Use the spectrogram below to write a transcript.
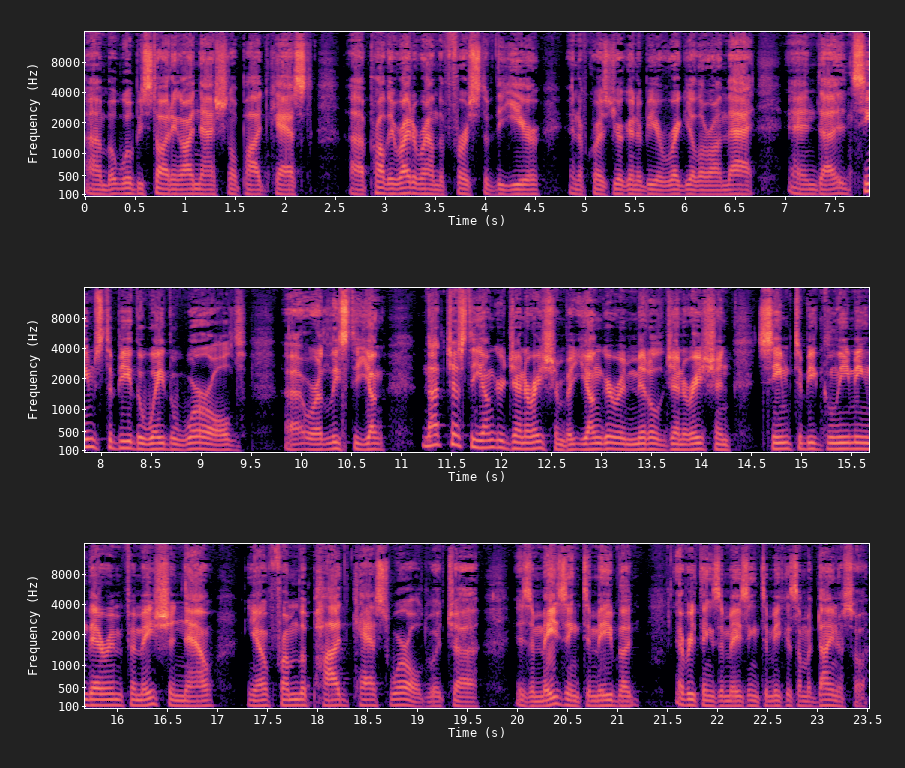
Um, but we'll be starting our national podcast uh, probably right around the first of the year. And of course, you're going to be a regular on that. And uh, it seems to be the way the world, uh, or at least the young, not just the younger generation, but younger and middle generation, seem to be gleaming their information now, you know, from the podcast world, which uh, is amazing to me. But everything's amazing to me because I'm a dinosaur.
